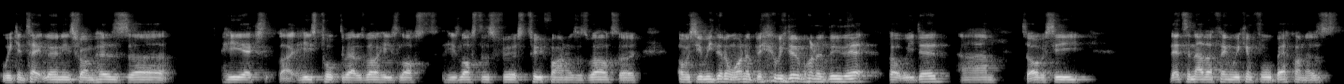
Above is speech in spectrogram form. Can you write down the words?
we can take learnings from his. Uh, he actually like he's talked about as well. He's lost he's lost his first two finals as well. So obviously we didn't want to be we didn't want to do that, but we did. Um, so obviously that's another thing we can fall back on is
